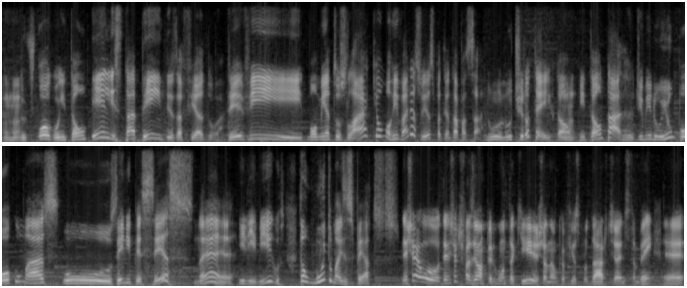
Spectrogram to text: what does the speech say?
uhum. do jogo, então ele está bem desafiador. Teve momentos lá que eu morri várias vezes para tentar passar no, no tiroteio. Então, uhum. então tá, diminuiu um pouco, mas os NPCs, né, inimigos, estão muito mais espertos. Deixa eu, deixa eu te fazer uma pergunta aqui, Janão, que eu fiz pro Dart antes também. É,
